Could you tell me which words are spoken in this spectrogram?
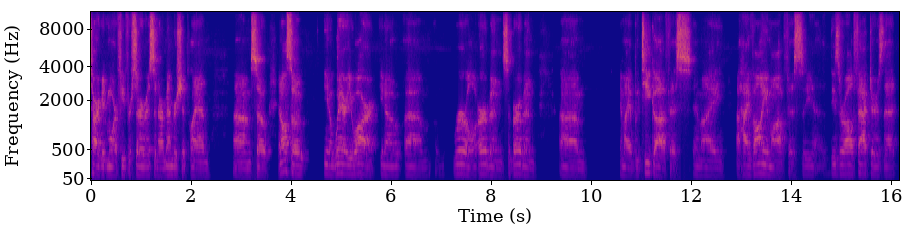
target more fee for service in our membership plan. Um, so, and also, you know, where you are, you know, um, rural, urban, suburban. Um, am I a boutique office? Am I a high volume office? So, you know, these are all factors that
